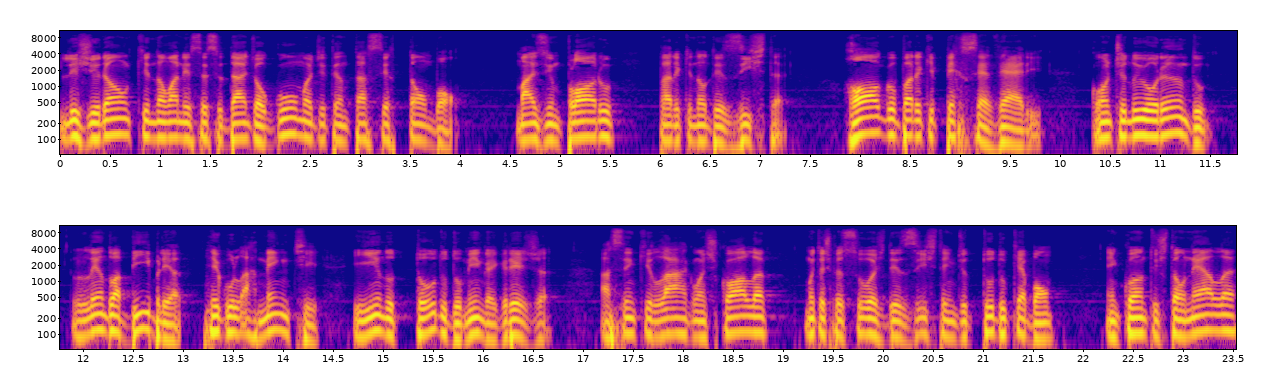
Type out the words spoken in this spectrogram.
lhes dirão que não há necessidade alguma de tentar ser tão bom, mas imploro para que não desista. Rogo para que persevere, continue orando, lendo a Bíblia regularmente e indo todo domingo à igreja. Assim que largam a escola, muitas pessoas desistem de tudo que é bom. Enquanto estão nela,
